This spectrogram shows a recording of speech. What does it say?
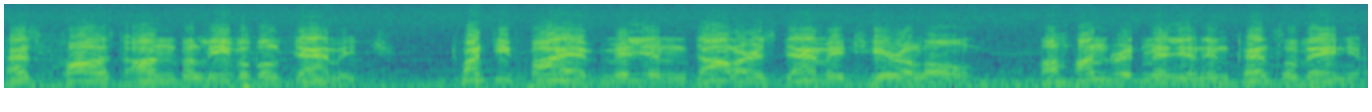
has caused unbelievable damage. $25 million damage here alone, 100 million in Pennsylvania.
